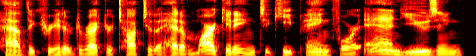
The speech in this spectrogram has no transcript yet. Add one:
have the creative director talk to the head of marketing to keep paying for and using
